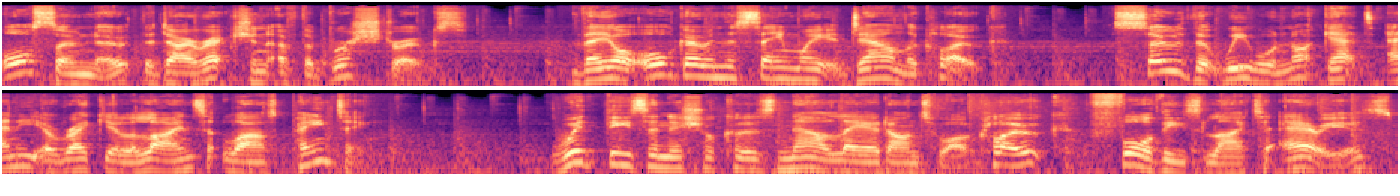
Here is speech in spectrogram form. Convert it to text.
Also note the direction of the brush strokes. They are all going the same way down the cloak, so that we will not get any irregular lines whilst painting. With these initial colours now layered onto our cloak, for these lighter areas,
